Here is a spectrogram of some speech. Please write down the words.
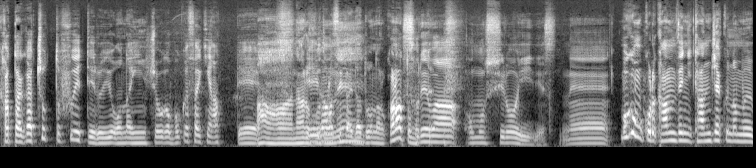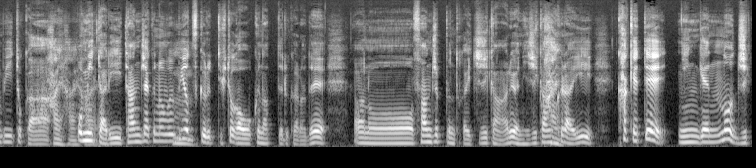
方がちょっと増えてるような印象が僕は最近あってあなるほど、ね、映画の世界ではどうなのかなと思って。それは面白いですね。僕もこれ完全に短尺のムービーとかを見たり、はい。はいはい、短尺のムービーを作るっていう人が多くなってるからで、うん、あのー、30分とか1時間あるいは2時間くらいかけて人間のじ、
